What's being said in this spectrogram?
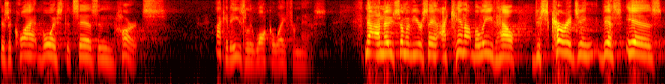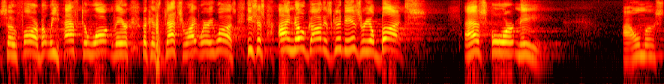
There's a quiet voice that says in hearts, I could easily walk away from this. Now, I know some of you are saying, I cannot believe how discouraging this is so far, but we have to walk there because that's right where he was. He says, I know God is good to Israel, but as for me, I almost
